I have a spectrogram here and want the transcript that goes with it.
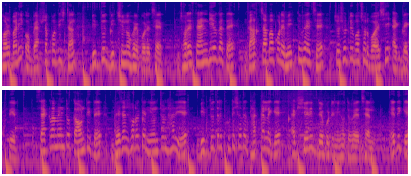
ঘরবাড়ি ও ব্যবসা প্রতিষ্ঠান বিদ্যুৎ বিচ্ছিন্ন হয়ে পড়েছে। ঝড়ে স্যান্ডিওগাতে গাছ চাপা পড়ে মৃত্যু হয়েছে চৌষট্টি বছর বয়সী এক ব্যক্তির। স্যাক্রামেন্টো কাউন্টিতে ভেজা সড়কে নিয়ন্ত্রণ হারিয়ে বিদ্যুতের খুঁটির সাথে ধাক্কা লেগে এক শেরিফ ডেপুটি নিহত হয়েছেন। এদিকে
